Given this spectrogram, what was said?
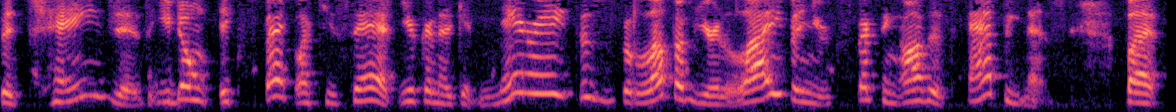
the changes. You don't expect like you said you're going to get married. This is the love of your life and you're expecting all this happiness. But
